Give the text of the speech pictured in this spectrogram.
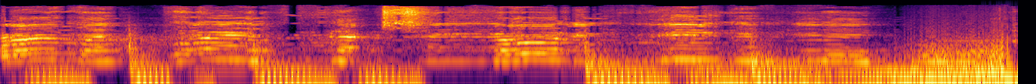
I might put a flexion on a nigga, yeah.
